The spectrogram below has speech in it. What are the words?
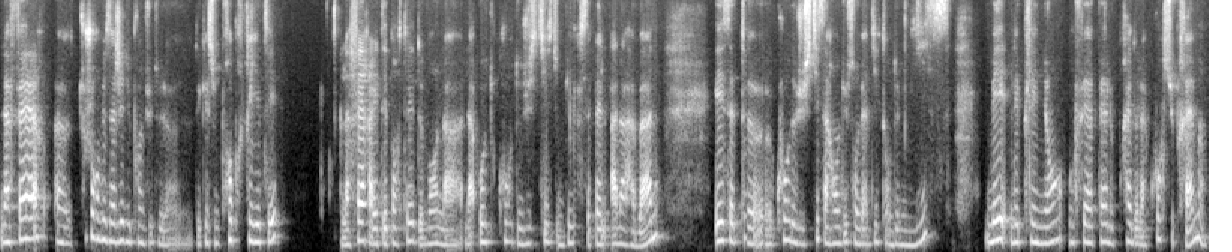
L'affaire, euh, toujours envisagée du point de vue des questions de propriété, l'affaire a été portée devant la, haute cour de justice d'une ville qui s'appelle Allahabad. Et cette euh, cour de justice a rendu son verdict en 2010 mais les plaignants ont fait appel auprès de la Cour suprême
